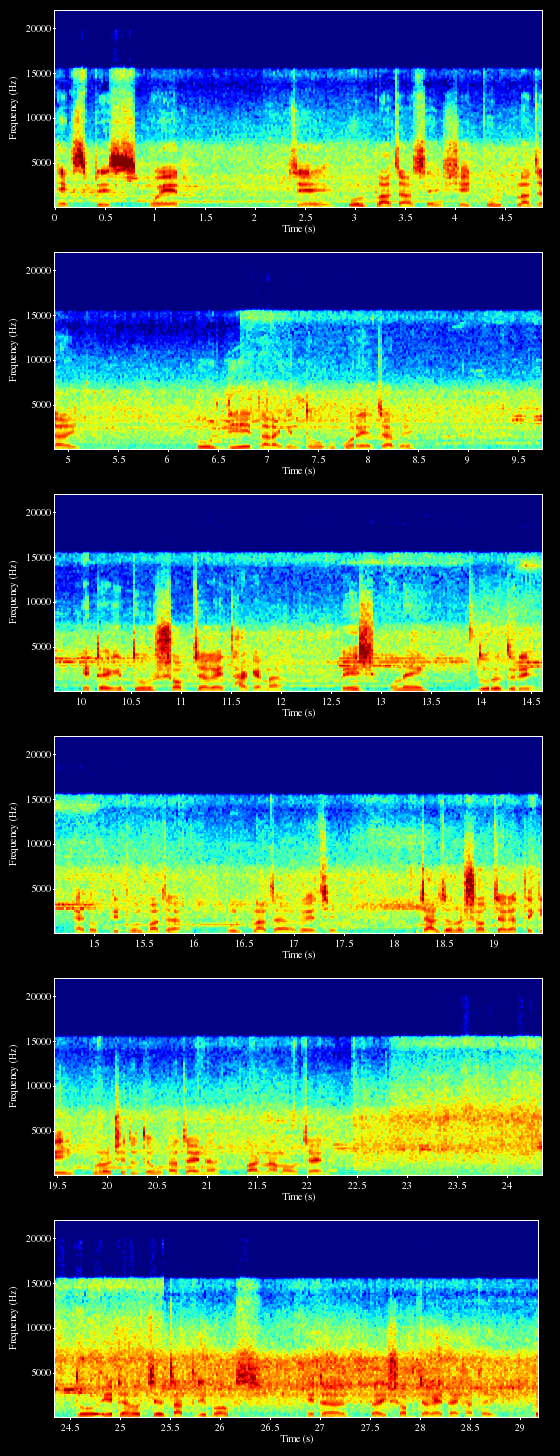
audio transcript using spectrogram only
এক্সপ্রেস ওয়ের যে টোল প্লাজা আছে, সেই টোল প্লাজায় টোল দিয়ে তারা কিন্তু উপরে যাবে। এটা কিন্তু সব জায়গায় থাকে না। বেশ অনেক দূরে দূরে এক একটি টোল প্লাজা টোল প্লাজা রয়েছে, যার জন্য সব জায়গা থেকেই উড়াল সেতুতে ওঠা যায় না বা নামাও যায় না। তো এটা হচ্ছে যাত্রী বক্স। এটা প্রায় সব জায়গায় দেখা যায়। তো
